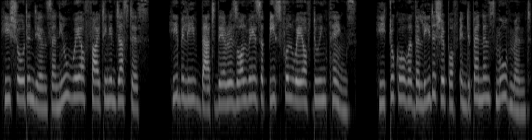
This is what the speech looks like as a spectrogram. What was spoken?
He showed Indians a new way of fighting injustice. He believed that there is always a peaceful way of doing things. He took over the leadership of independence movement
